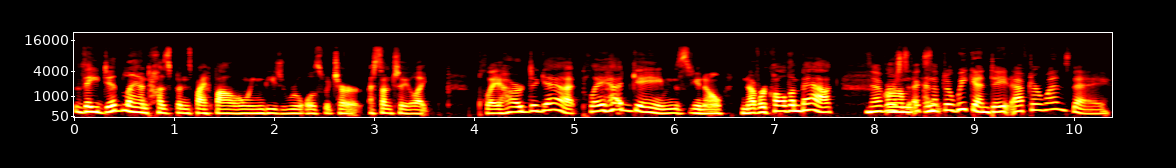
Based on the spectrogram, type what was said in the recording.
they did land husbands by following these rules, which are essentially like play hard to get, play head games, you know, never call them back. Never Um, s- and- accept a weekend date after Wednesday.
